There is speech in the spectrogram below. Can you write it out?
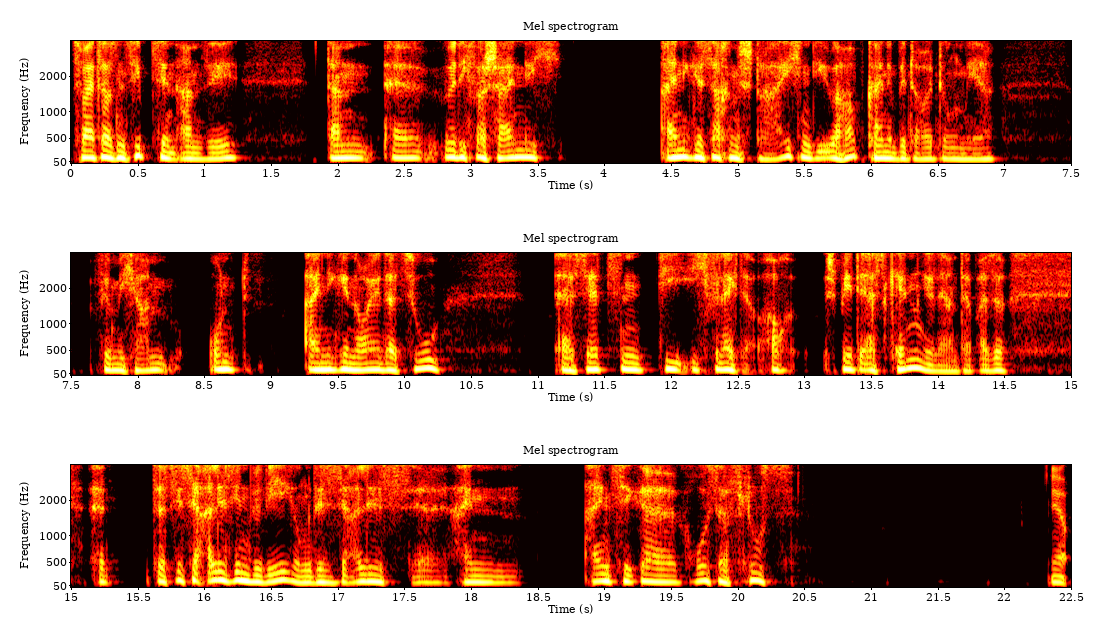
2017 ansehe, dann äh, würde ich wahrscheinlich einige Sachen streichen, die überhaupt keine Bedeutung mehr für mich haben und einige neue dazu ersetzen, die ich vielleicht auch später erst kennengelernt habe. Also äh, das ist ja alles in Bewegung, das ist ja alles äh, ein einziger großer Fluss. Ja,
